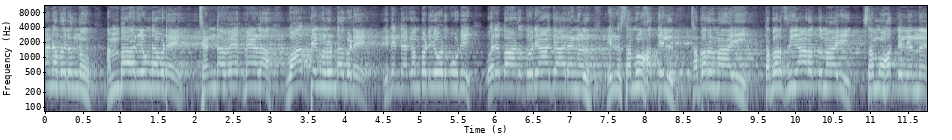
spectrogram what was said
ആന വരുന്നു അമ്പാരിയുണ്ട് അവിടെ ചെണ്ട മേള വാദ്യങ്ങളുണ്ട് അവിടെ. ഇതിന്റെ അകമ്പടിയോടുകൂടി ഒരുപാട് ദുരാചാരങ്ങൾ ഇന്ന് സമൂഹത്തിൽ ഖബറുമായി ഖബർ സിയാറത്തുമായി സമൂഹത്തിൽ ഇന്ന്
